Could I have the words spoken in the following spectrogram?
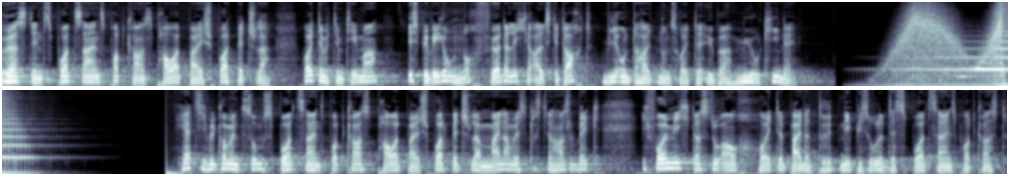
hörst den Sport Science Podcast powered by Sport Bachelor. Heute mit dem Thema Ist Bewegung noch förderlicher als gedacht? Wir unterhalten uns heute über Myokine. Herzlich willkommen zum Sport Science Podcast powered by Sport Bachelor. Mein Name ist Christian Haselbeck. Ich freue mich, dass du auch heute bei der dritten Episode des Sport Science Podcast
